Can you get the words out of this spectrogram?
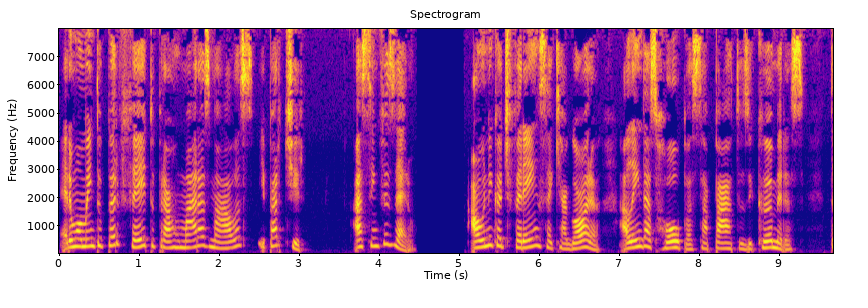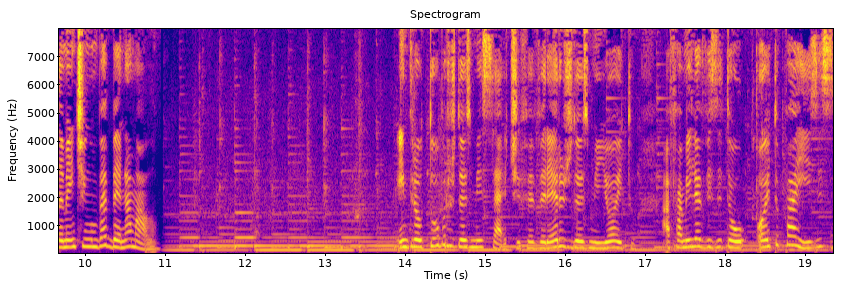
Era o momento perfeito para arrumar as malas e partir. Assim fizeram. A única diferença é que agora, além das roupas, sapatos e câmeras, também tinha um bebê na mala. Entre outubro de 2007 e fevereiro de 2008, a família visitou oito países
